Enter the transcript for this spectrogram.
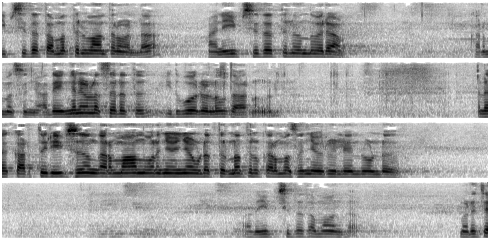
ഈപ്സിത തമത്തിൽ മാത്രമല്ല അനീപ്സിതത്തിലും ഒന്ന് വരാം കർമ്മസഞ്ജ അതെങ്ങനെയുള്ള സ്ഥലത്ത്? ഇതുപോലുള്ള ഉദാഹരണങ്ങൾ അല്ല കർത്തുരീപ്സിതം കർമ്മ എന്ന് പറഞ്ഞു കഴിഞ്ഞാൽ ഇവിടെ തൃണത്തിൽ കർമ്മസഞ്ജ വരില്ല എന്തുകൊണ്ട്? അത് ഈപ്സിതമല്ല മറിച്ച്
